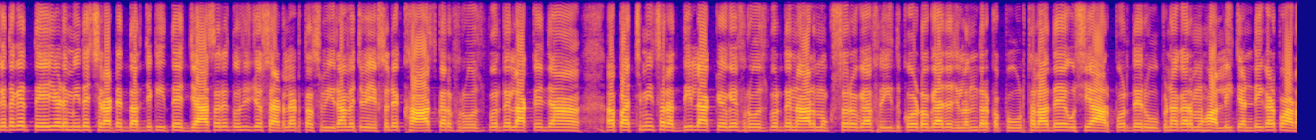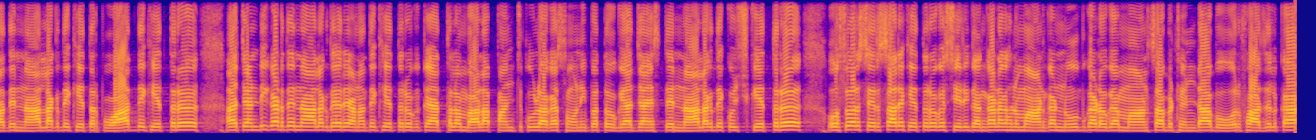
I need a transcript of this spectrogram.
ਕਿਤੇ ਕਿਤੇ ਤੇਜ਼ ਜਿਹੜੇ ਮੀਂਹ ਦੇ ਛਰਾਟੇ ਦਰਜ ਕੀਤੇ ਜਾ ਸਕਦੇ, ਤੁਸੀਂ ਜੋ ਸੈਟਲਾਈਟ ਤਸਵੀਰਾਂ ਵਿੱਚ ਵੇਖ ਸਕਦੇ ਖਾਸ ਕਰ ਫਿਰੋਜ਼ਪੁਰ ਦੇ ਇਲਾਕੇ ਜਾਂ ਪੱਛਮੀ ਸਰਹੱਦੀ ਇਲਾਕੇ ਹੋ ਗਏ ਫਿਰੋਜ਼ਪੁਰ ਦੇ ਨਾਲ ਮੁਕਤਸਰ ਹੋ ਗਿਆ, ਫਰੀਦਕੋਟ ਹੋ ਗਿਆ, ਜਾਂ ਜਲੰਧਰ ਕਪੂਰਥਲਾ ਦੇ, ਹੁਸ਼ਿਆਰਪੁਰ ਦੇ, ਰੂਪਨਗਰ, ਮੋਹਾਲੀ, ਚੰਡੀਗੜ੍ਹ ਪਹਾੜਾਂ ਦੇ ਨਾਲ ਲੱਗਦੇ ਖੇਤਰ, ਪੁਆਧ ਦੇ ਖੇਤਰ ਚੰਡੀਗੜ੍ਹ ਦੇ ਨਾਲ ਲੱਗਦੇ, ਹਰਿਆਣਾ ਦੇ ਖੇਤਰ ਹੋ ਗਏ, ਕੈਥਲ, ਅੰਬਾਲਾ, ਪੰਚਕੂਲਾ ਗਿਆ, ਸੋਨੀਪਤ ਹੋ ਗਿਆ, ਜਾਂ ਇਸ ਦੇ ਨਾਲ ਲੱਗਦੇ ਕੁਝ ਖੇਤਰ, ਉਸ ਵਾਰ ਸਿਰਸਾ ਦੇ ਖੇਤਰ ਹੋ ਗਏ, ਸ੍ਰੀ ਗੰਗਾਨਗਰ, ਹਨੂਮਾਨਗੜ੍ਹ ਨੂਬਗੜ੍ਹ ਹੋ ਗਿਆ, ਮਾਨਸਾ, ਬਠਿੰਡਾ, ਬੋਰ, ਫਾਜ਼ਿਲਕਾ,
